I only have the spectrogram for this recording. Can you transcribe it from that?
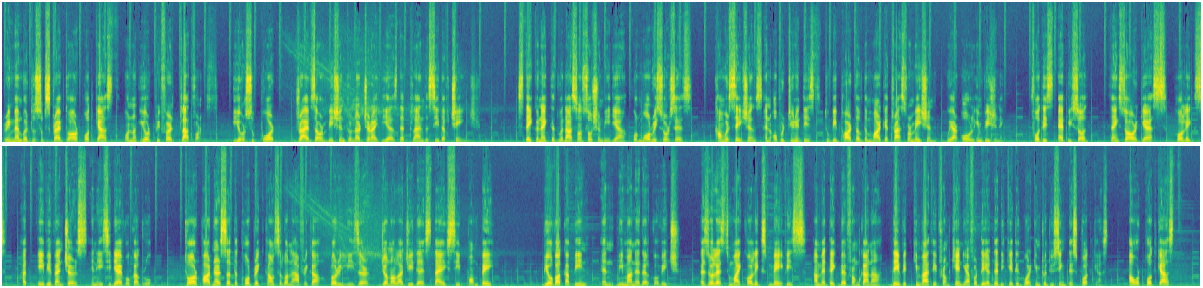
remember to subscribe to our podcast on your preferred platforms. Your support drives our mission to nurture ideas that plant the seed of change. Stay connected with us on social media for more resources conversations, and opportunities to be part of the market transformation we are all envisioning. For this episode, thanks to our guests, colleagues at AV Ventures and ACDI VOCA Group, to our partners at the Corporate Council on Africa, Florie Liser, John Olajide, Stacy Pompey, Biova Kabin, and Mima Nedeljkovic, as well as to my colleagues Mavis Amedegbe from Ghana, David Kimathi from Kenya for their dedicated work in producing this podcast. Our podcast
